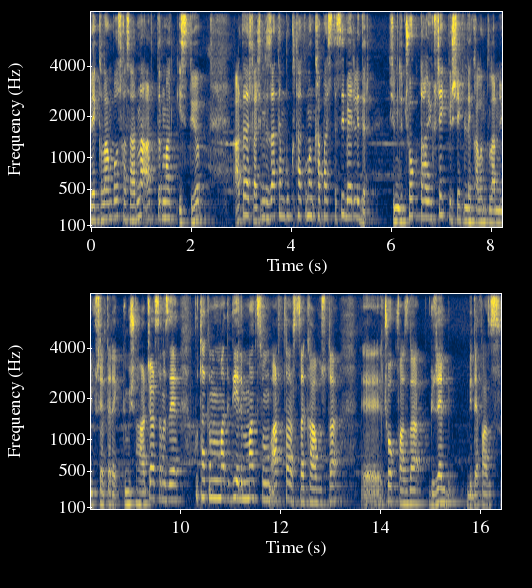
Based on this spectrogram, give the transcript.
ve klambos hasarını arttırmak istiyor. Arkadaşlar şimdi zaten bu takımın kapasitesi bellidir. Şimdi çok daha yüksek bir şekilde kalıntılarını yükselterek gümüş harcarsanız eğer bu takım hadi diyelim maksimum artarsa kabusta e, çok fazla güzel bir defans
